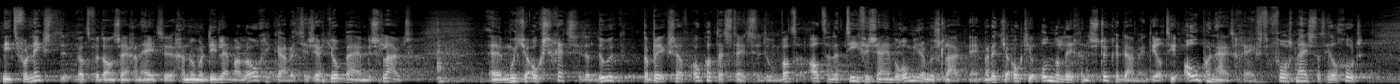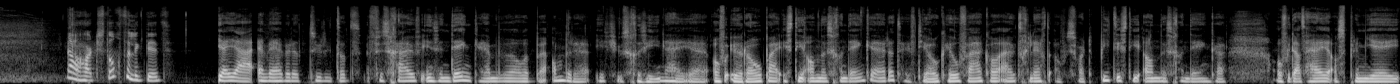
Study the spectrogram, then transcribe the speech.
niet voor niks, wat we dan zijn gaan, gaan noemen dilemma logica. Dat je zegt, joh, bij een besluit uh, moet je ook schetsen. Dat doe ik, dat probeer ik zelf ook altijd steeds te doen. Wat alternatieven zijn waarom je een besluit neemt. Maar dat je ook die onderliggende stukken daarmee deelt. Die openheid geeft. Volgens mij is dat heel goed. Nou, hartstochtelijk dit. Ja, ja, en we hebben dat natuurlijk, dat verschuiven in zijn denken, hebben we wel bij andere issues gezien. Hij, uh, over Europa is hij anders gaan denken. Hè? Dat heeft hij ook heel vaak al uitgelegd. Over Zwarte Piet is hij anders gaan denken. Over dat hij als premier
